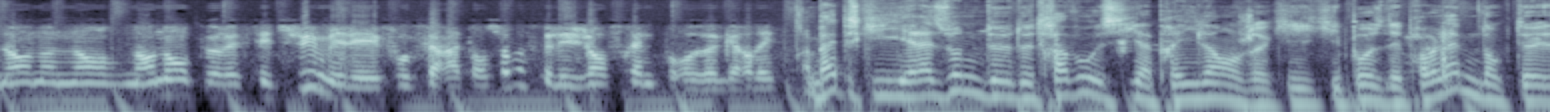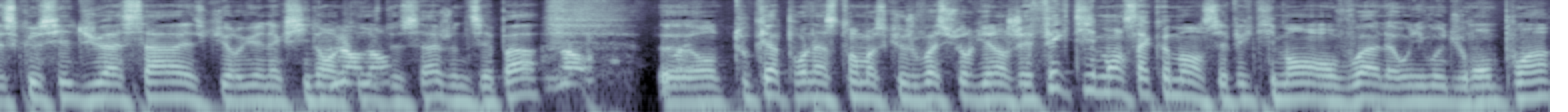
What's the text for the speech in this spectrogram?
Non, non, non, non, non, on peut rester dessus, mais il faut faire attention parce que les gens freinent pour regarder. Bah, parce qu'il y a la zone de, de travaux aussi après Ilange qui, qui pose des problèmes. Donc est-ce que c'est dû à ça? Est-ce qu'il y aurait eu un accident à cause non. de ça? Je ne sais pas. Non. Euh, Ouais. En tout cas, pour l'instant, moi, ce que je vois sur Ilange, effectivement, ça commence. Effectivement, on voit là au niveau du rond-point,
